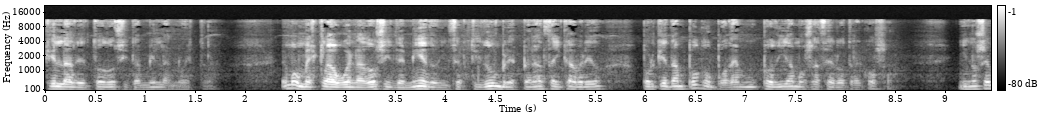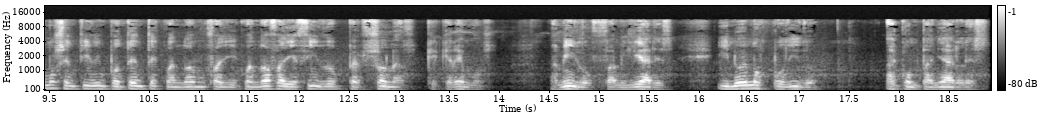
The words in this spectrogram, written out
que es la de todos y también la nuestra. Hemos mezclado buena dosis de miedo, incertidumbre, esperanza y cabreo porque tampoco podíamos hacer otra cosa. Y nos hemos sentido impotentes cuando han, cuando fallecido personas que queremos, amigos, familiares, y no hemos podido acompañarles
